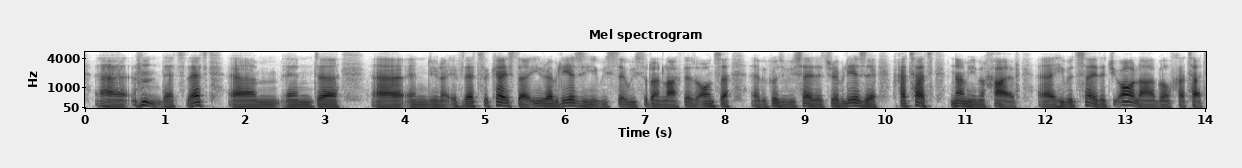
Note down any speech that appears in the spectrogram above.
that's that. Um, and uh, and you know, if that's the case, though, Rabbi we say we still don't like that answer uh, because if we say that Rabbi Eliezer chatat nami mechayev, uh, he would say that you are liable chatat.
